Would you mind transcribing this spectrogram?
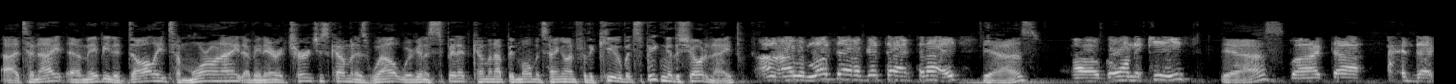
uh, tonight, uh, maybe to Dolly tomorrow night. I mean, Eric Church is coming as well. We're going to spin it coming up in moments. Hang on for the cue. But speaking of the show tonight, I, I would love to have a good time tonight. yes, Uh, go on the Keith. yes. But uh, the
